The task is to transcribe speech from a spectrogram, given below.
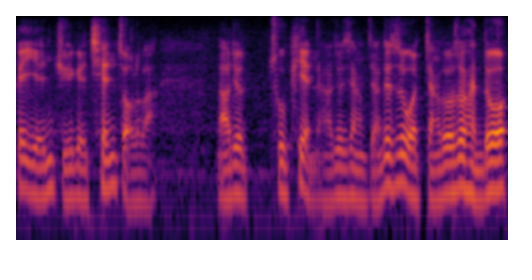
被严爵给牵走了吧，然后就出片了，然后就这样讲。就是我讲的，说很多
